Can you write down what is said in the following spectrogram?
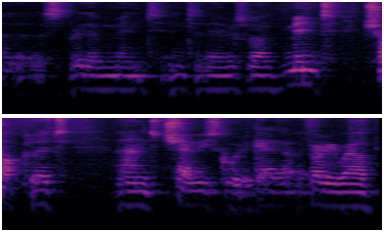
a little sprig of mint into there as well. Mint, chocolate and cherries go together very well.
